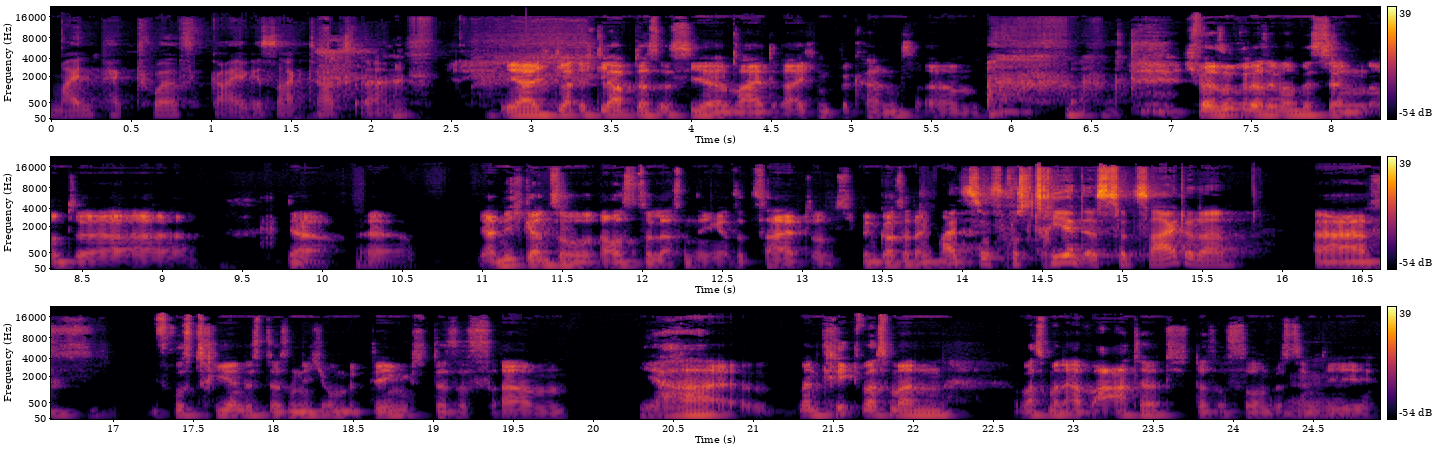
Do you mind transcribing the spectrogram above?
mein Pac-12 Guy gesagt hat. Ähm. Ja, ich glaube, ich glaub, das ist hier weitreichend bekannt. Ähm, ich versuche das immer ein bisschen unter, äh, ja, äh, ja, nicht ganz so rauszulassen die ganze Zeit. Und ich bin Gott sei Dank. Weil es so frustrierend ist zur Zeit, oder? Äh, frustrierend ist das nicht unbedingt. Das ist, ähm, ja, man kriegt, was man, was man erwartet. Das ist so ein bisschen mhm. die,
